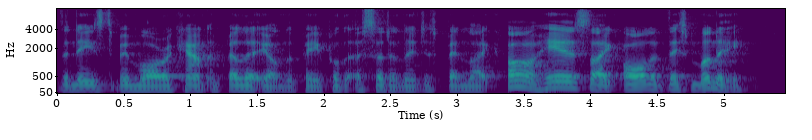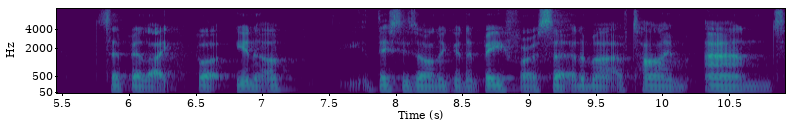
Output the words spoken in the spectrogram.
there needs to be more accountability on the people that have suddenly just been like, oh, here's like all of this money to be like, but you know, this is only going to be for a certain amount of time, and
